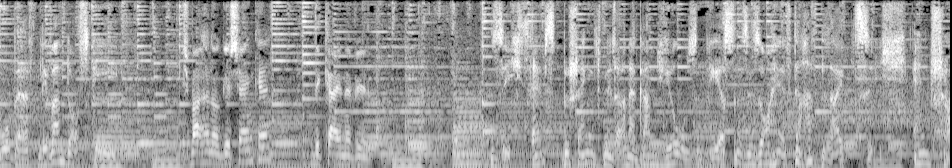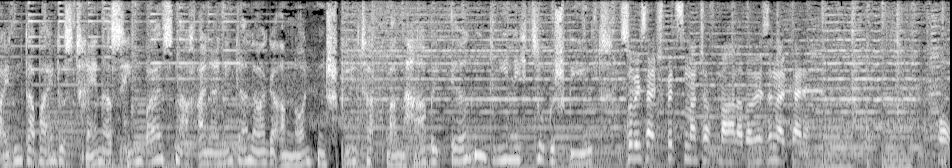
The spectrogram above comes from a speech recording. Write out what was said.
Robert Lewandowski. Ich mache nur Geschenke, die keiner will. Sich selbst beschenkt mit einer grandiosen ersten Saisonhälfte hat Leipzig. Entscheidend dabei des Trainers Hinweis nach einer Niederlage am neunten Spieltag, man habe irgendwie nicht so gespielt. So wie es halt Spitzenmannschaft machen, aber wir sind halt keine. Oh,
